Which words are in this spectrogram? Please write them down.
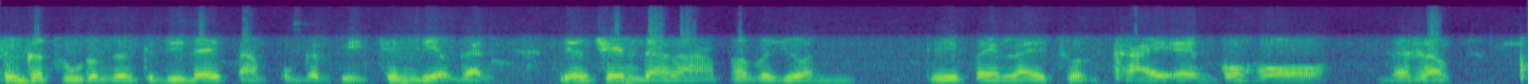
ซึ่งก็ถูกดำเนินคดีได้ตามปกติเช่นเดียวกัน อย่างเช่น ดาราภาพยนตร์ที่ไปไลฟ์สดขายแอลกอฮอล์นะครับโฆ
